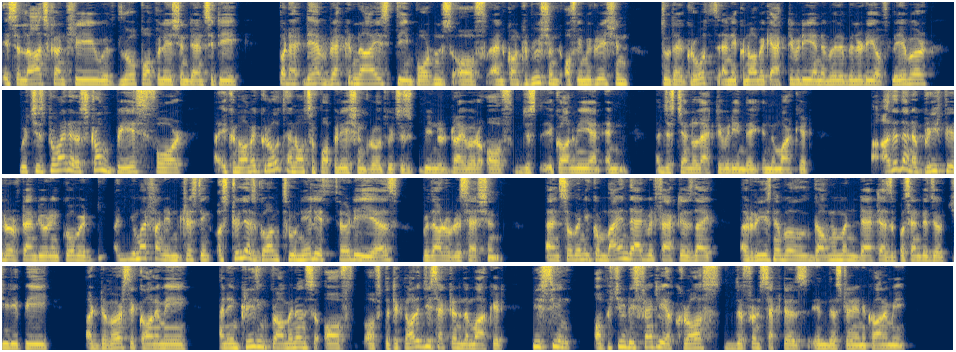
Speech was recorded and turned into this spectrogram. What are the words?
It's a large country with low population density, but they have recognized the importance of and contribution of immigration to their growth and economic activity and availability of labor, which has provided a strong base for economic growth and also population growth, which has been a driver of just economy and, and just general activity in the in the market. Other than a brief period of time during COVID, you might find it interesting. Australia has gone through nearly 30 years without a recession. And so when you combine that with factors like a reasonable government debt as a percentage of GDP, a diverse economy, an increasing prominence of, of the technology sector in the market, we've seen opportunities, frankly, across different sectors in the Australian economy.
